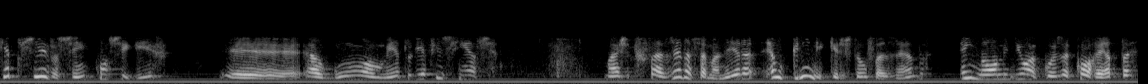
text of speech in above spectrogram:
que é possível, sim, conseguir é, algum aumento de eficiência. Mas fazer dessa maneira é um crime que eles estão fazendo em nome de uma coisa correta,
